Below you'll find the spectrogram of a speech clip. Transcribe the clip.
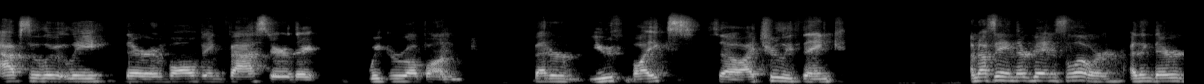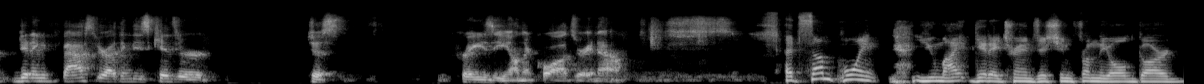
absolutely they're evolving faster. They we grew up on better youth bikes, so I truly think. I'm not saying they're getting slower. I think they're getting faster. I think these kids are just crazy on their quads right now. at some point you might get a transition from the old guard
